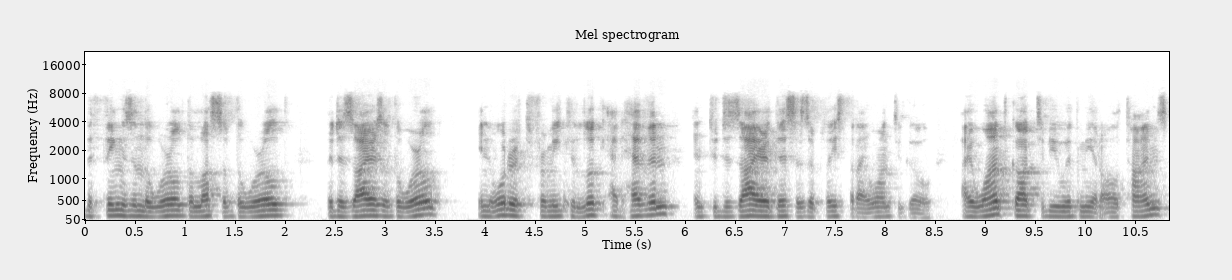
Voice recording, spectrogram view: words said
the things in the world, the lusts of the world, the desires of the world, in order for me to look at heaven and to desire this as a place that I want to go. I want God to be with me at all times.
